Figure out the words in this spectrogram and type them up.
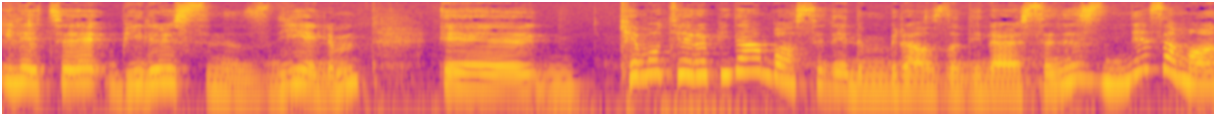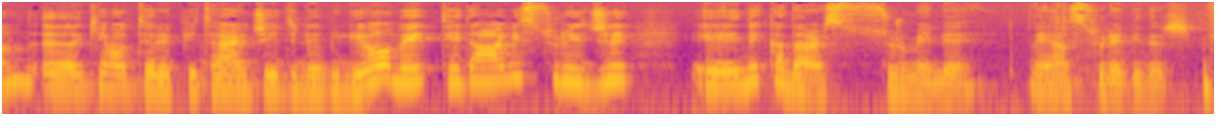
iletebilirsiniz diyelim. E, kemoterapiden bahsedelim biraz da dilerseniz. Ne zaman e, kemoterapi tercih edilebiliyor ve tedavi süreci e, ne kadar sürmeli? Veya sürebilir?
